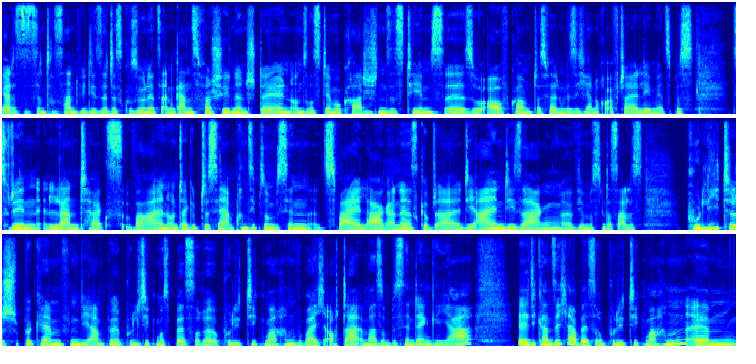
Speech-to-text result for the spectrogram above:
Ja, das ist interessant, wie diese Diskussion jetzt an ganz verschiedenen Stellen unseres demokratischen Systems äh, so aufkommt. Das werden wir sicher noch öfter erleben, jetzt bis zu den Landtagswahlen. Und da gibt es ja im Prinzip so ein bisschen zwei Lager. Ne? Es gibt äh, die einen, die sagen, äh, wir müssen das alles politisch bekämpfen. Die Ampelpolitik muss bessere Politik machen, wobei ich auch da immer so ein bisschen denke, ja, äh, die kann sicher bessere Politik machen, ähm,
